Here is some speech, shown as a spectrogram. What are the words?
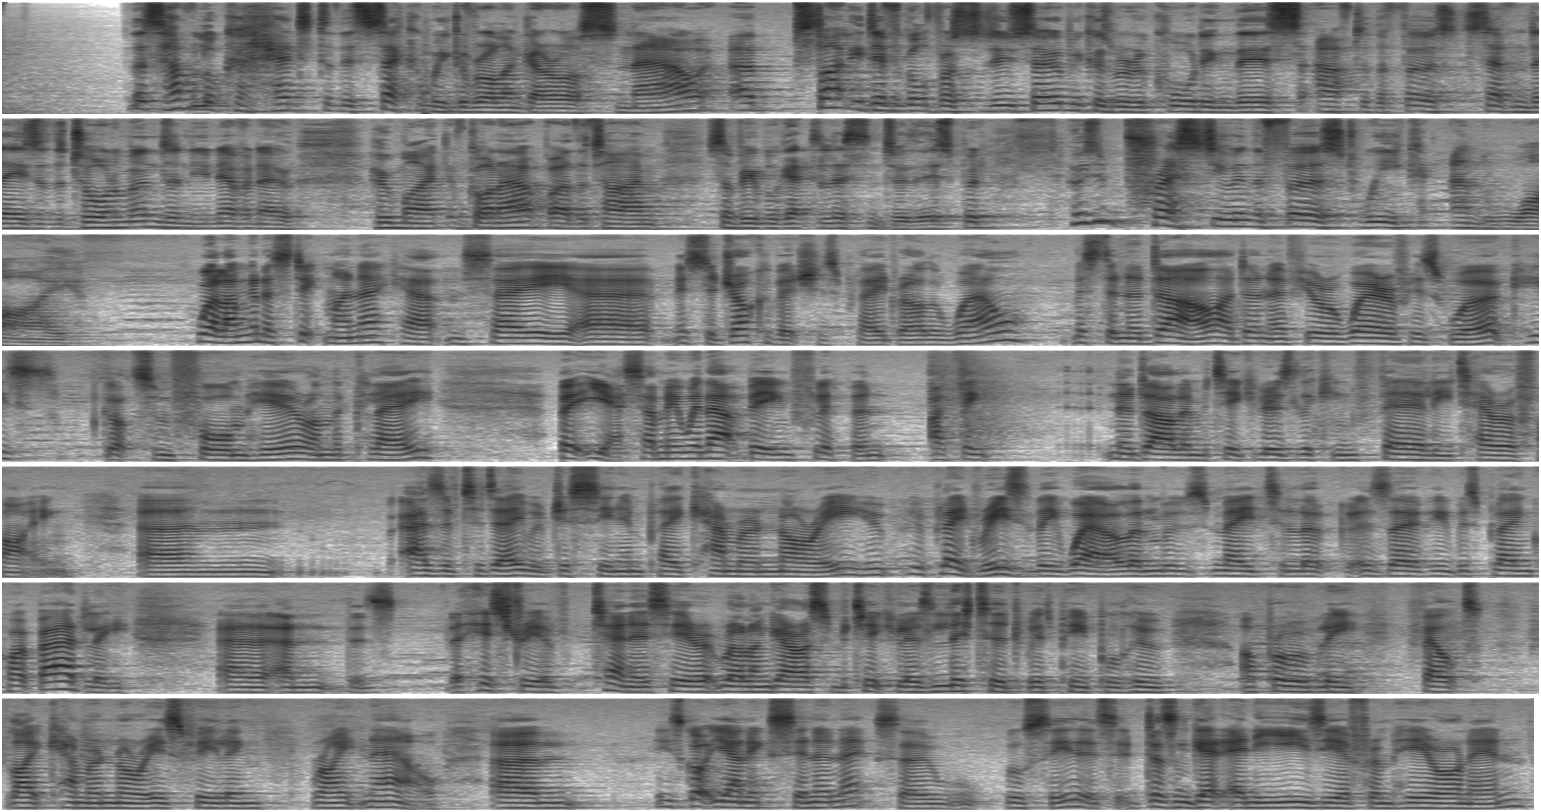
Let's have a look ahead to the second week of Roland Garros now. Uh, slightly difficult for us to do so because we're recording this after the first seven days of the tournament, and you never know who might have gone out by the time some people get to listen to this. But who's impressed you in the first week and why? Well, I'm going to stick my neck out and say uh, Mr. Djokovic has played rather well. Mr. Nadal, I don't know if you're aware of his work, he's got some form here on the clay. But yes, I mean, without being flippant, I think Nadal in particular is looking fairly terrifying. Um, as of today, we've just seen him play Cameron Norrie, who, who played reasonably well and was made to look as though he was playing quite badly. Uh, and there's the history of tennis here at Roland Garros in particular is littered with people who are probably felt like Cameron Norrie is feeling right now. Um, he's got Jannik Sinner next, so we'll see this. It doesn't get any easier from here on in.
